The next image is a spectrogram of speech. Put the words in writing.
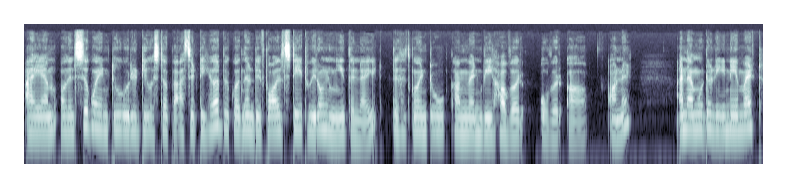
I am also going to reduce the opacity here because in default state we don't need the light. This is going to come when we hover over uh, on it and I'm going to rename it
